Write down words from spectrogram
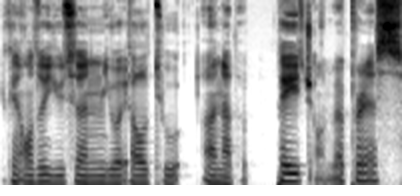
You can also use an URL to another page on WordPress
